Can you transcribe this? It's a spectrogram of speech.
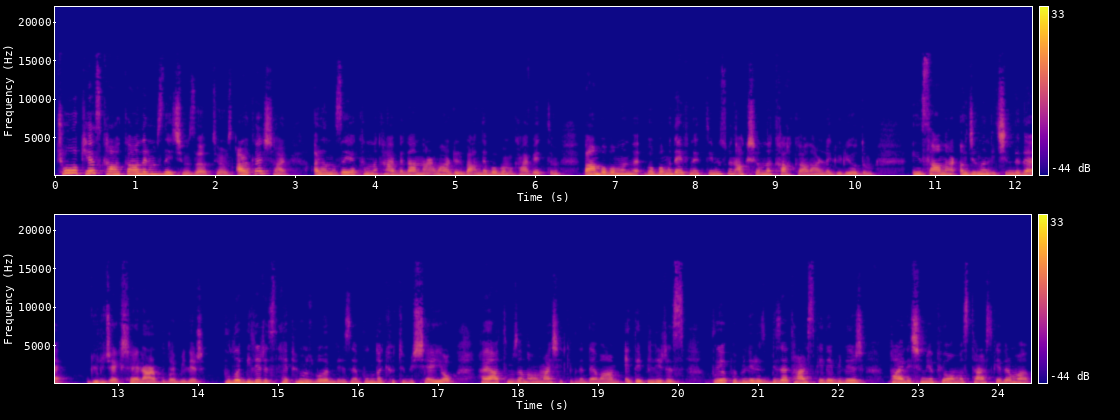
çoğu kez kahkahalarımızı da içimize atıyoruz. Arkadaşlar aranızda yakınını kaybedenler vardır. Ben de babamı kaybettim. Ben babamın babamı defnettiğimiz gün akşamına kahkahalarla gülüyordum. İnsanlar acının içinde de gülecek şeyler bulabilir bulabiliriz. Hepimiz bulabiliriz ve bunda kötü bir şey yok. Hayatımıza normal şekilde devam edebiliriz. Bu yapabiliriz. Bize ters gelebilir. Paylaşım yapıyor olması ters gelir ama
